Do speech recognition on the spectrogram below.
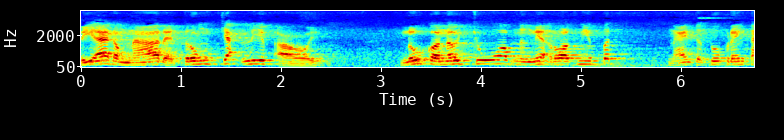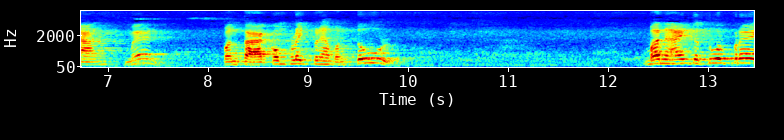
រីឯដំណើរដែលទ្រង់ចាក់លៀបឲ្យនោះក៏នៅជាប់នឹងអ្នករាល់គ្នាពិតណែទទួលប្រេងតាំងមែនប៉ុន្តែកុំភ្លេចព្រះបន្ទូលបើអ្នកឯងទទួលប្រេង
